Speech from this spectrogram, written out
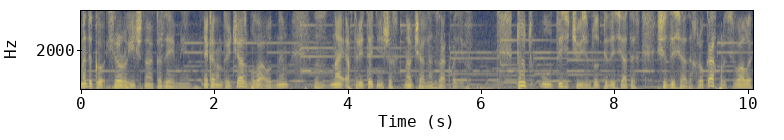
медико-хірургічної академії, яка на той час була одним з найавторитетніших навчальних закладів. Тут у 1850-60-х роках працювали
